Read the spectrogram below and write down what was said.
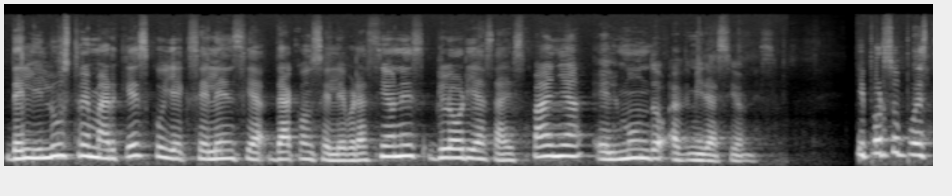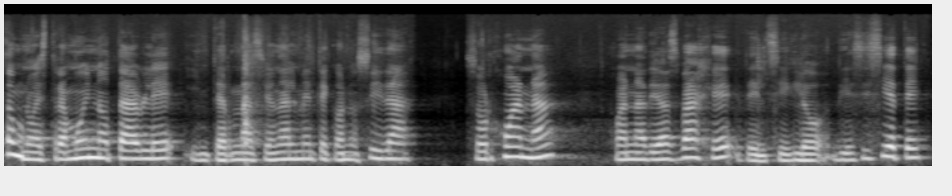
del ilustre marqués cuya excelencia da con celebraciones, glorias a España, el mundo admiraciones. Y por supuesto nuestra muy notable, internacionalmente conocida Sor Juana, Juana de Asbaje, del siglo XVII,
